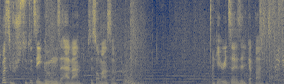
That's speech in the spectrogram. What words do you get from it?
Sais pas si vous suis tous ces goons avant. C'est sûrement ça. Ok, eux ils tirent les hélicoptères, c'est ça.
